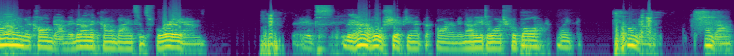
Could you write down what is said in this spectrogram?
Well- them to calm down. They've been on the combine since 4 a.m. it's they had a whole shift in at the farm, and now they get to watch football. Like, calm down, calm down.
